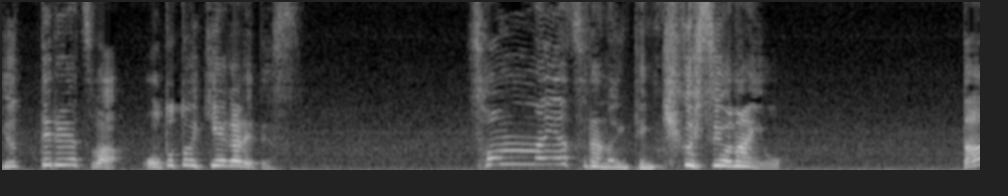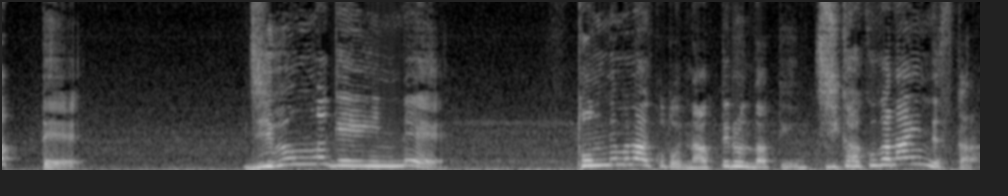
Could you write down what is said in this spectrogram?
言ってるやつはおととい来やがれです。そんなやつらの意見聞く必要ないよ。だって自分が原因でとんでもないことになってるんだっていう自覚がないんですから。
